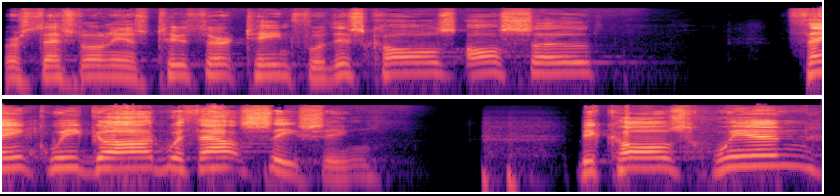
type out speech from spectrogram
1 Thessalonians 2.13, For this cause also thank we God without ceasing, because when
